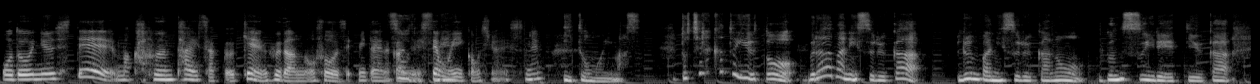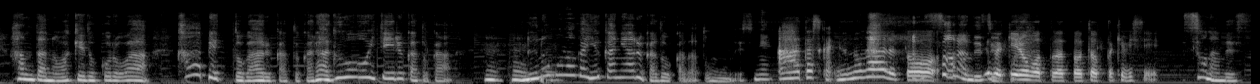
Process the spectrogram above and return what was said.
を導入して、まあ、花粉対策兼普段のお掃除みたいな感じにしてもいいかもしれないですね。いいと思います。どちらかというとブラーバにするかルンバにするかの分水嶺っていうか判断の分けどころはカーペットがあるかとかラグを置いているかとか布物が床にあるかどうかだと思うんですね。あー確かに布があると そうなんですよロボットだとちょっと厳しい。そうなんです。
